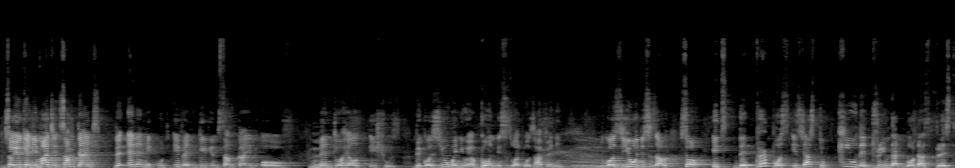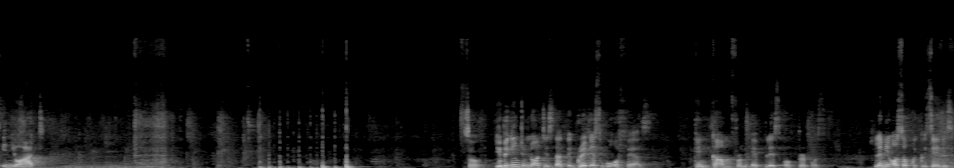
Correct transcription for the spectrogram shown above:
So you can imagine, sometimes the enemy could even give him some kind of mental health issues because you, when you were born, this is what was happening. Because you, this is how. So it's the purpose is just to kill the dream that God has placed in your heart. So you begin to notice that the greatest warfares can come from a place of purpose. Let me also quickly say this.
